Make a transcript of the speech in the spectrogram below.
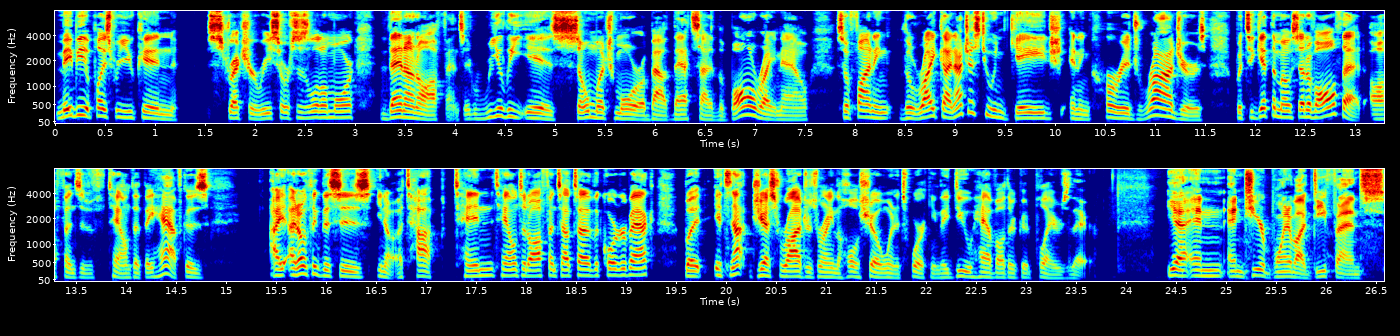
maybe a place where you can stretch your resources a little more than on offense. It really is so much more about that side of the ball right now. So finding the right guy, not just to engage and encourage Rodgers, but to get the most out of all that offensive talent that they have. Because I, I, don't think this is, you know, a top 10 talented offense outside of the quarterback, but it's not just Rodgers running the whole show when it's working. They do have other good players there. Yeah, and and to your point about defense,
